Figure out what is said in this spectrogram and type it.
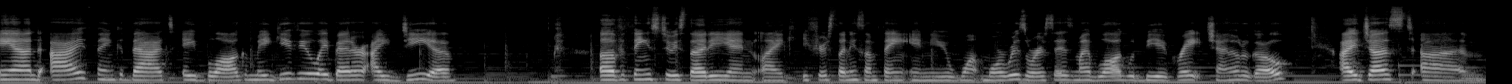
And I think that a blog may give you a better idea of things to study and like if you're studying something and you want more resources my blog would be a great channel to go i just um,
